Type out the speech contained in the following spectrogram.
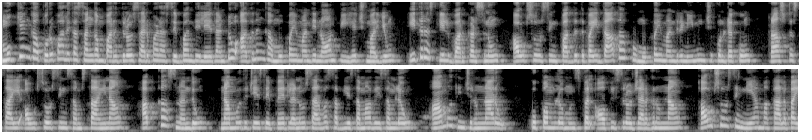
ముఖ్యంగా పురపాలక సంఘం పరిధిలో సరిపడా సిబ్బంది లేదంటూ అదనంగా ముప్పై మంది నాన్ పీహెచ్ మరియు ఇతర స్కిల్ వర్కర్స్ను అవుట్సోర్సింగ్ పద్ధతిపై దాదాపు ముప్పై మందిని నియమించుకున్నటకు రాష్ట్ర స్థాయి అవుట్సోర్సింగ్ సంస్థ అయిన అబ్కాస్ నందు నమోదు చేసే పేర్లను సర్వసభ్య సమావేశంలో ఆమోదించనున్నారు. కుప్పంలో మున్సిపల్ ఆఫీసులో జరగనున్న అవుట్సోర్సింగ్ నియామకాలపై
